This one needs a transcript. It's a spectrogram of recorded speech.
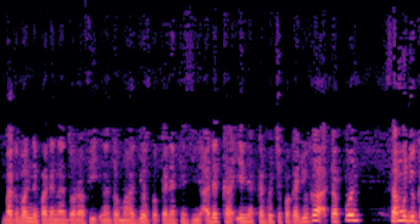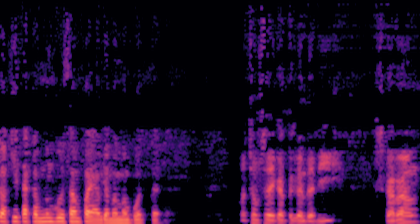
bagaimana pandangan Tuan Rafiq dengan Tuan Mahathir berkaitan kes ini? Adakah ini akan bercepatkan juga ataupun sama juga kita akan menunggu sampai zaman mempunyai? Macam saya katakan tadi, sekarang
